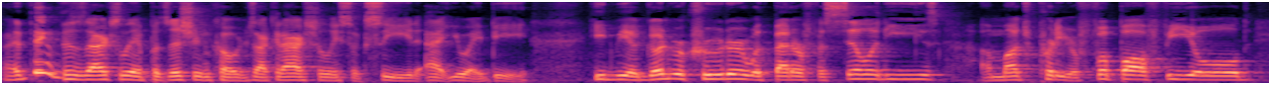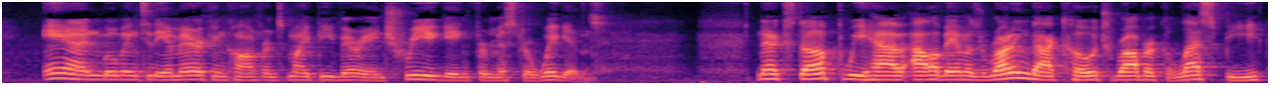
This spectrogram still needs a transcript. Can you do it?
I think this is actually a position coach that could actually succeed at UAB. He'd be a good recruiter with better facilities, a much prettier football field, and moving to the American Conference might be very intriguing for Mr. Wiggins. Next up, we have Alabama's running back coach, Robert Gillespie,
